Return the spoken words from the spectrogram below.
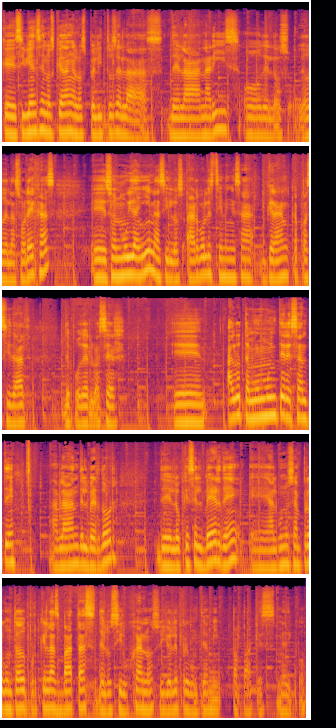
que si bien se nos quedan en los pelitos de, las, de la nariz o de, los, de las orejas, eh, son muy dañinas y los árboles tienen esa gran capacidad de poderlo hacer. Eh, algo también muy interesante, hablaban del verdor, de lo que es el verde. Eh, algunos se han preguntado por qué las batas de los cirujanos, y yo le pregunté a mi papá que es médico,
